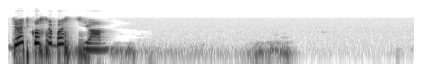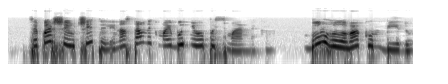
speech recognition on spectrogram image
Дядько Себастьян. Це перший учитель і наставник майбутнього письменника. Був голова комбіду.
